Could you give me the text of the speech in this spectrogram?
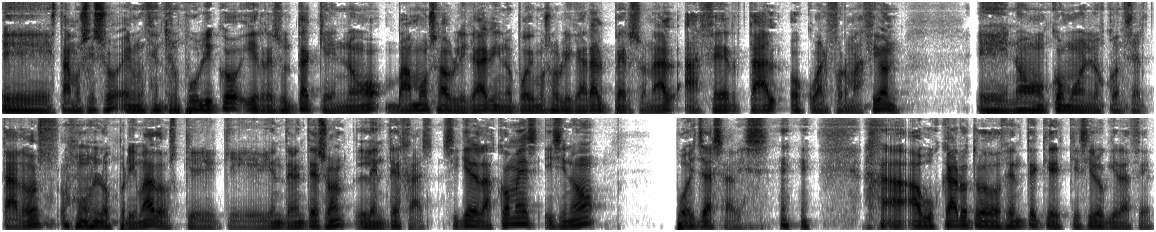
Eh, estamos eso, en un centro público y resulta que no vamos a obligar y no podemos obligar al personal a hacer tal o cual formación. Eh, no como en los concertados o en los primados, que, evidentemente son lentejas. Si quieres las comes y si no, pues ya sabes, a, buscar otro docente que, que sí lo quiera hacer.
